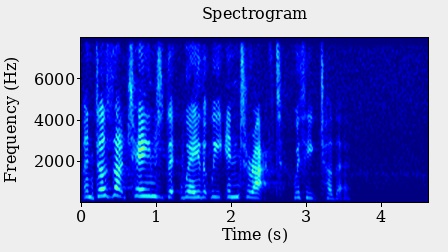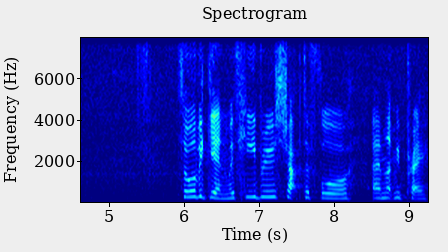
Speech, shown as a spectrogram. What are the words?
And does that change the way that we interact with each other? So we'll begin with Hebrews chapter 4. Um, let me pray.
